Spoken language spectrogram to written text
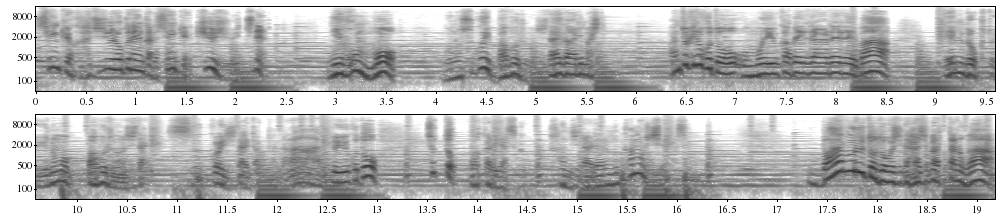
1986年から1991年日本もものすごいバブルの時代がありました。あの時のことを思い浮かべられれば元禄というのもバブルの時代すっごい時代だったんだなということをちょっと分かりやすく感じられるのかもしれません。バブルと同時に始まったのが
